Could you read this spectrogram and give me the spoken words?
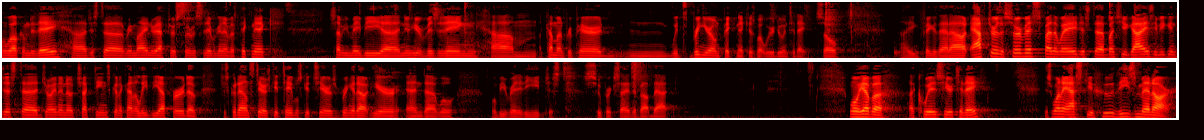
Well, welcome today. Uh, just a reminder after service today, we're going to have a picnic. Some of you may be uh, new here visiting. Um, come unprepared. Mm, bring your own picnic, is what we were doing today. So uh, you can figure that out. After the service, by the way, just a bunch of you guys, if you can just uh, join. I know Chuck Dean's going to kind of lead the effort of just go downstairs, get tables, get chairs, bring it out here, and uh, we'll, we'll be ready to eat. Just super excited about that. Well, we have a, a quiz here today. Just want to ask you who these men are.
